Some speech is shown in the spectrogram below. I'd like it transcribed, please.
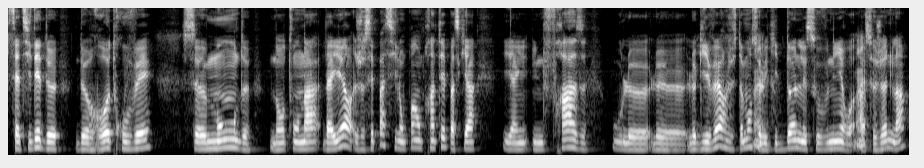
cette idée de, de retrouver ce monde dont on a. D'ailleurs, je ne sais pas s'ils l'ont pas emprunté parce qu'il y y a une, phrase où le, le, le, giver, justement, celui qui donne les souvenirs à ce jeune-là,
